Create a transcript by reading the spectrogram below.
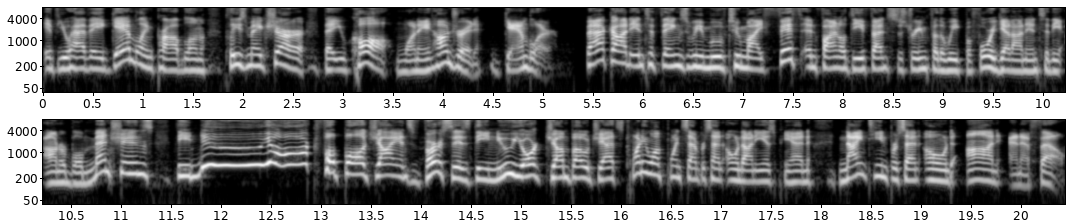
If you have a gambling problem, please make sure that you call 1 800 GAMBLER. Back on into things, we move to my fifth and final defense to stream for the week before we get on into the honorable mentions. The New York football Giants versus the New York Jumbo Jets. 21.7% owned on ESPN, 19% owned on NFL.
